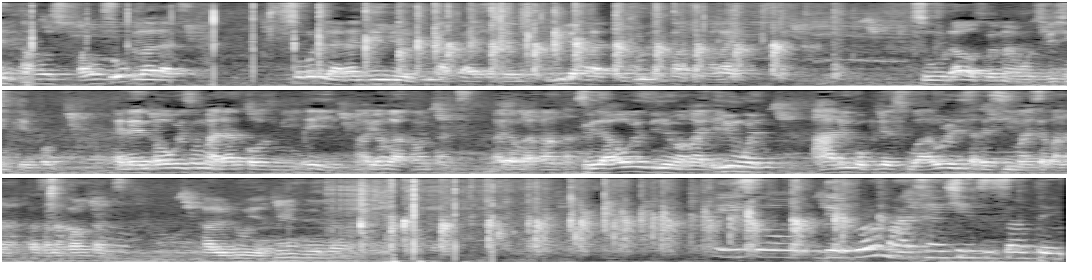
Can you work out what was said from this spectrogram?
And I was I was so glad that somebody like that gave me a good advice and then really had a good impact on my life. So that was where my motivation came from. And then always when my dad calls me, hey, my young accountant, my young accountant. So it had always been in my mind. Even when I hadn't completed school, I already started seeing myself as an accountant. Hallelujah. So they brought my attention to something,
